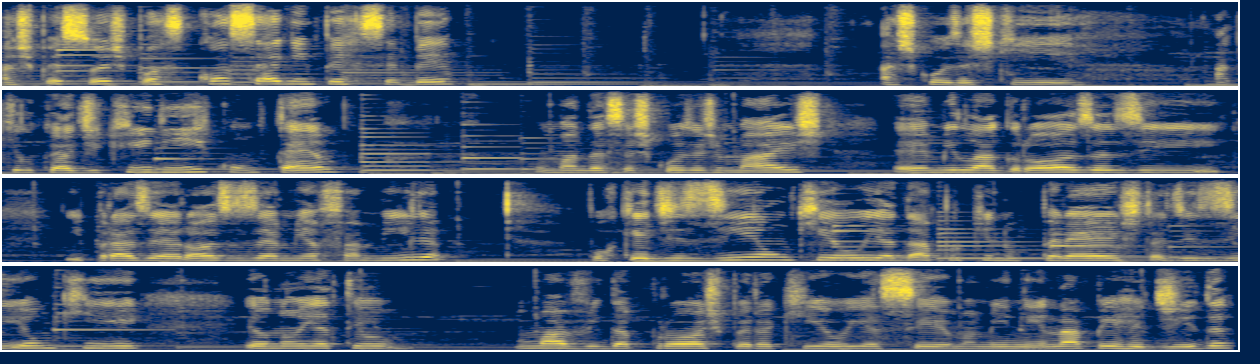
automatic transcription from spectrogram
as pessoas conseguem perceber as coisas que aquilo que eu adquiri com o tempo, uma dessas coisas mais é, milagrosas e, e prazerosas é a minha família, porque diziam que eu ia dar para o que não presta, diziam que eu não ia ter uma vida próspera, que eu ia ser uma menina perdida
